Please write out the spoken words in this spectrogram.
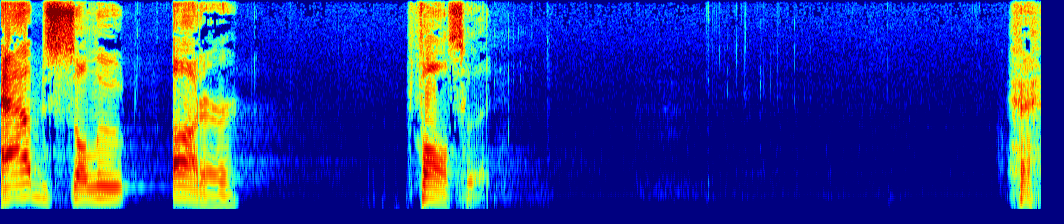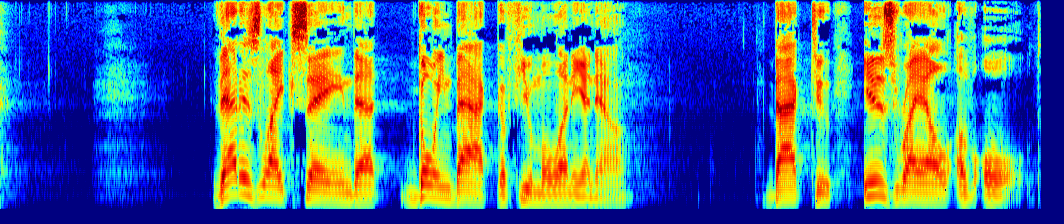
Absolute, utter falsehood. that is like saying that going back a few millennia now, back to Israel of old,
